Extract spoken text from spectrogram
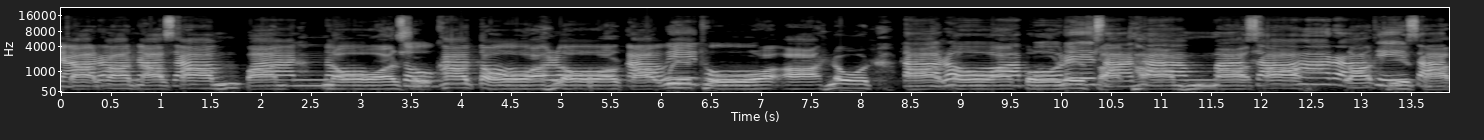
จารณะสัมปันโนสุขโตโลกาวิทูอนุตตโรปุริสธรรมสารทิสัต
